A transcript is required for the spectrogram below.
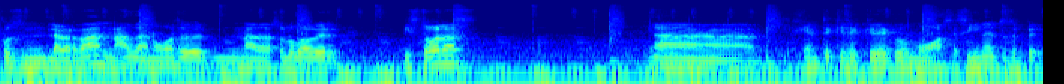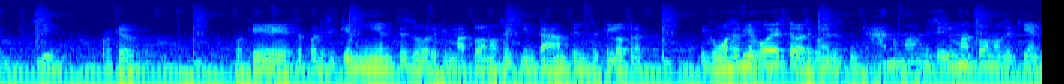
pues la verdad, nada, no vas a ver nada. Solo va a ver pistolas, ah, gente que se cree como asesina, entonces sí, porque porque se decir que miente sobre que mató a no sé quién tanto y no sé qué el otro. Y como es el viejo este, básicamente es como que, ah, no mames, él mató a no sé quién.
